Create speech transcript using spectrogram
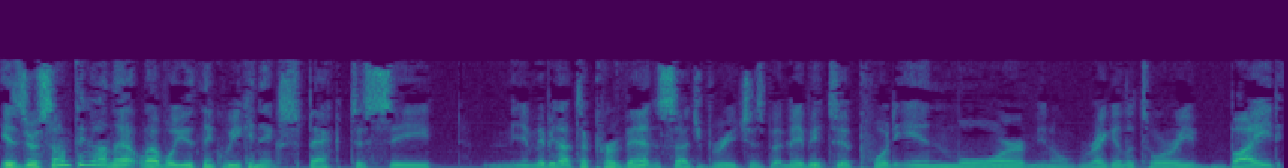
Is there something on that level you think we can expect to see? Maybe not to prevent such breaches, but maybe to put in more, you know, regulatory bite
